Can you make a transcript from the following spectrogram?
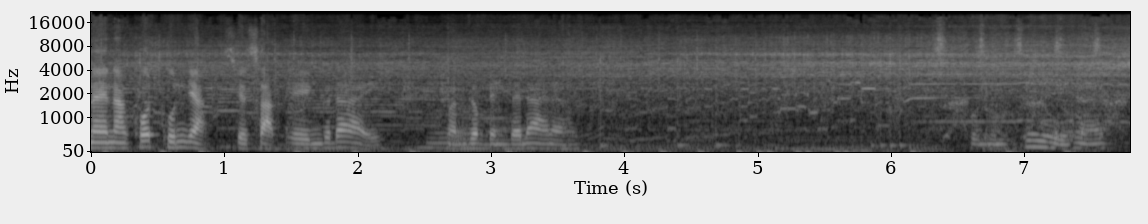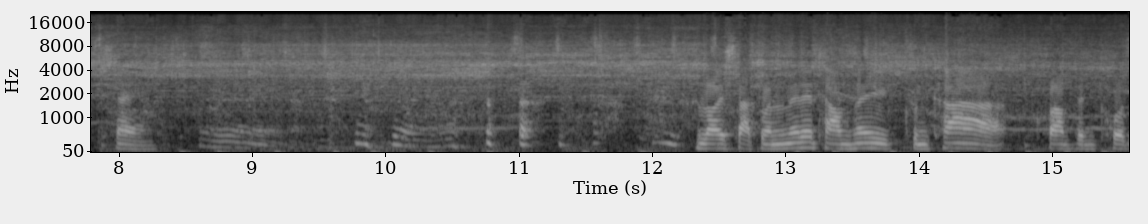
ในอนาคตคุณอยากเสียสักเองก็ได้ มันก็เป็นไปได้นะครับ คนมันเท่ใช่ไหมใช่ครับเออรอยสักมันไม่ได้ทำให้คุณค่าความเป็นคน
